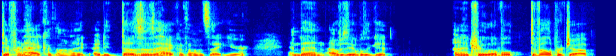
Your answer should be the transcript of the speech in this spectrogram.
different hackathon. I, I did dozens of hackathons that year. And then I was able to get an entry level developer job.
